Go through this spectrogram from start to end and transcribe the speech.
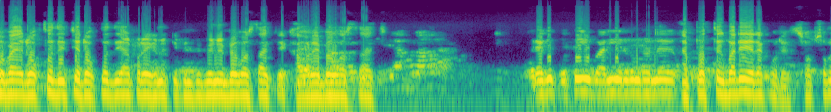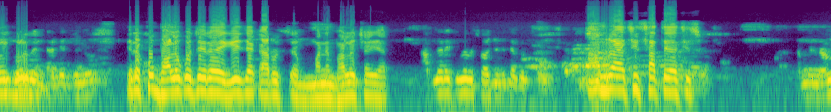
সবাই রক্ত দিচ্ছে রক্ত দেওয়ার পরে এখানে টিফিন টিফিনের ব্যবস্থা আছে খাবারের ব্যবস্থা আছে। এরা কি প্রতিবারই এরকম ধরনের প্রত্যেকবারই এরা করে সবসময় করে। তাদের জন্য? এরা খুব ভালো করছে এরা এগিয়ে যাক আরও মানে ভালো চাই আর। আপনারা কীভাবে সহযোগিতা করছেন? আমরা আছি সাথে আছি আপনার নাম?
